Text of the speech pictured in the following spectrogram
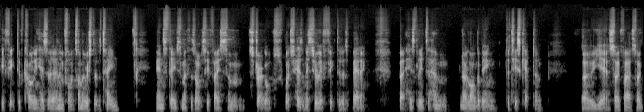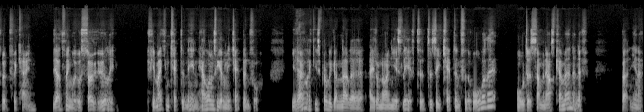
The effect of Kohli has an influence on the rest of the team. And Steve Smith has obviously faced some struggles, which hasn't necessarily affected his batting, but has led to him no longer being the test captain. So, yeah, so far, so good for Kane. The other thing, it was so early. If you make him captain then, how long is he going to be captain for? You yeah. know, like he's probably got another eight or nine years left. Does he captain for the, all of that? Or does someone else come in? And if, but, you know,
